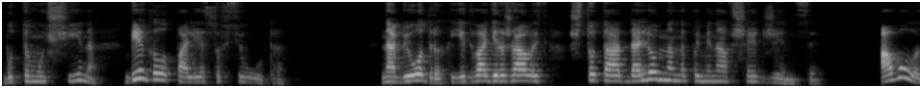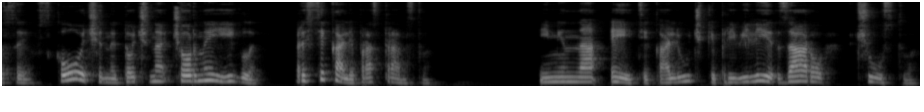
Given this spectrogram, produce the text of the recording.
будто мужчина бегал по лесу все утро. На бедрах едва держалось что-то отдаленно напоминавшее джинсы а волосы всклочены, точно черные иглы, рассекали пространство. Именно эти колючки привели Зару в чувство.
